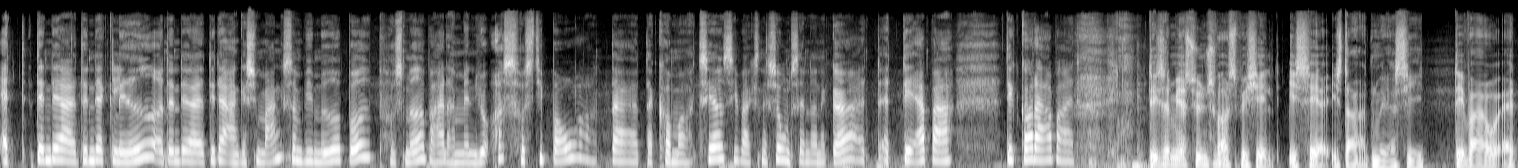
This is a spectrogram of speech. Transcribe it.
at den, der, den der glæde og den der, det der engagement, som vi møder både hos medarbejdere, men jo også hos de borgere, der, der kommer til os i vaccinationscentrene, gør, at, at det er bare det er et godt arbejde. Det, som jeg synes var specielt, især i starten, vil jeg sige, det var jo, at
